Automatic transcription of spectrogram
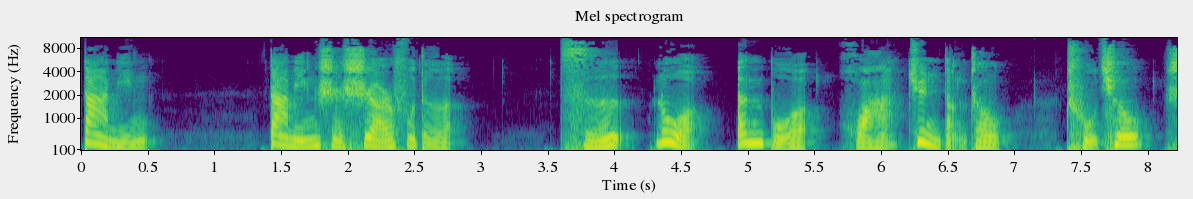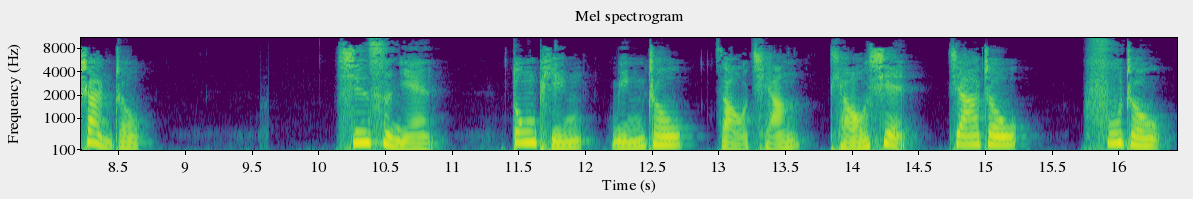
大明。大明是失而复得，慈、洛、恩伯、华、郡等州；楚丘、单州。新四年，东平、明州。枣强、条县、嘉州、福州、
